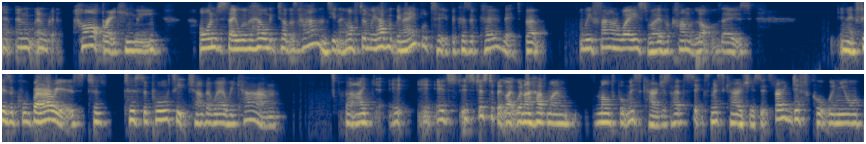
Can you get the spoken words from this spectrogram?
and, and heartbreakingly, I wanted to say we've held each other's hands. You know, often we haven't been able to because of COVID, but we found ways to overcome a lot of those, you know, physical barriers to to support each other where we can. But I, it, it, it's it's just a bit like when I had my multiple miscarriages. I had six miscarriages. It's very difficult when you're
